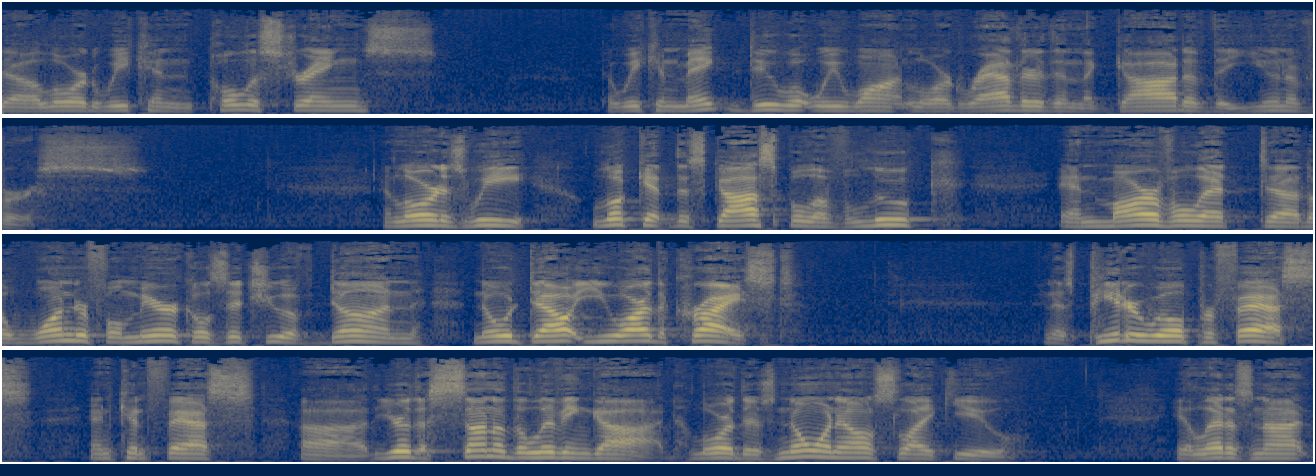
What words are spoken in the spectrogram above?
uh, Lord, we can pull the strings, that we can make do what we want, Lord, rather than the God of the universe. And Lord, as we look at this Gospel of Luke and marvel at uh, the wonderful miracles that you have done, no doubt you are the Christ. And as Peter will profess and confess, uh, you're the Son of the living God. Lord, there's no one else like you. Yet let us not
